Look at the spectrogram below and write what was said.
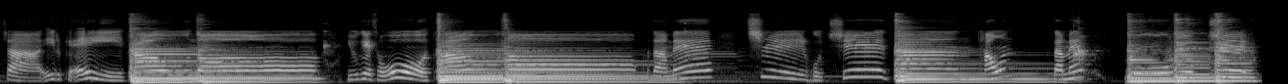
자 이렇게 A 다운업. 6에서 5 다운업. 그 다음에 797 단, 다운. 그 다음에 567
